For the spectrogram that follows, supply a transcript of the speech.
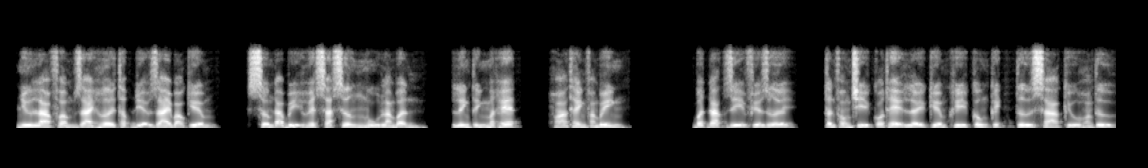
như là phẩm giai hơi thấp địa giai bảo kiếm, sớm đã bị huyết sát xương mù làm bẩn, linh tính mất hết, hóa thành phàm binh. Bất đắc dĩ phía dưới, Tần Phong chỉ có thể lấy kiếm khí công kích từ xa cựu hoàng tử.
